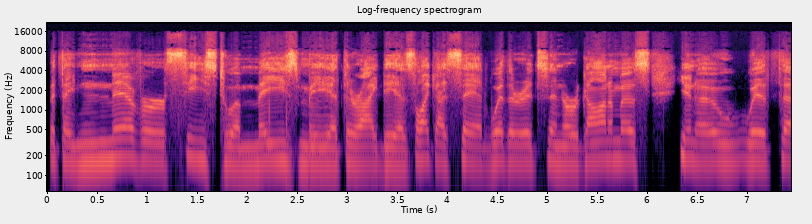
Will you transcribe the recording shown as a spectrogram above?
but they never cease to amaze me at their ideas. Like I said, whether it's an ergonomist, you know, with uh,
